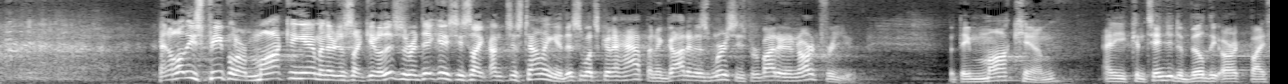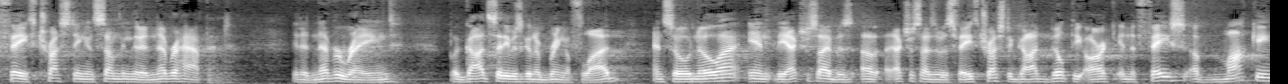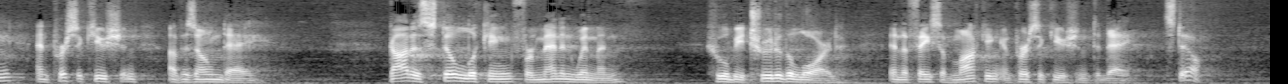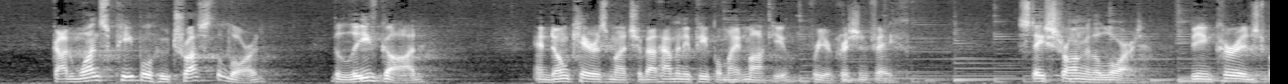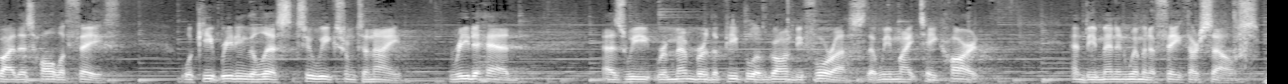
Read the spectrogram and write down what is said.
And all these people are mocking him, and they're just like, you know, this is ridiculous. He's like, I'm just telling you, this is what's going to happen. And God, in His mercy, has provided an ark for you. But they mock him, and he continued to build the ark by faith, trusting in something that had never happened. It had never rained, but God said He was going to bring a flood. And so Noah, in the exercise of, his, uh, exercise of his faith, trusted God, built the ark in the face of mocking and persecution of his own day. God is still looking for men and women who will be true to the Lord in the face of mocking and persecution today. Still. God wants people who trust the Lord, believe God, and don't care as much about how many people might mock you for your Christian faith. Stay strong in the Lord. Be encouraged by this hall of faith. We'll keep reading the list two weeks from tonight. Read ahead as we remember the people who have gone before us, that we might take heart and be men and women of faith ourselves.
